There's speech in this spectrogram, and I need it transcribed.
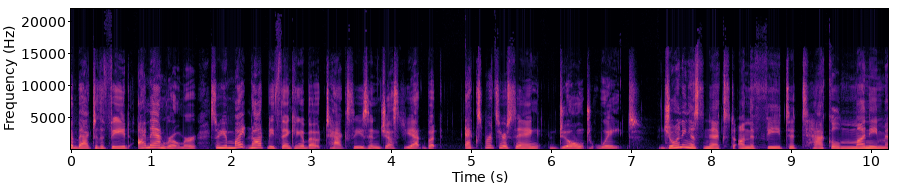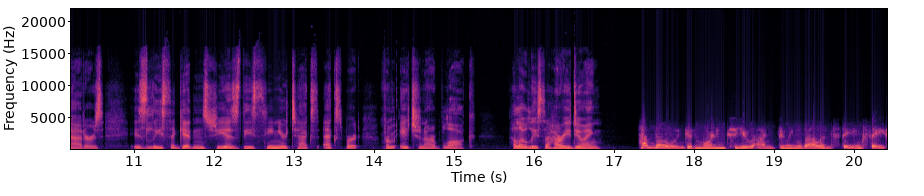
Welcome back to the feed. I'm Ann Romer. So you might not be thinking about tax season just yet, but experts are saying don't wait. Joining us next on the feed to tackle money matters is Lisa Gittens. She is the senior tax expert from H&R Block. Hello Lisa, how are you doing? Hello and good morning to you. I'm doing well and staying safe.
